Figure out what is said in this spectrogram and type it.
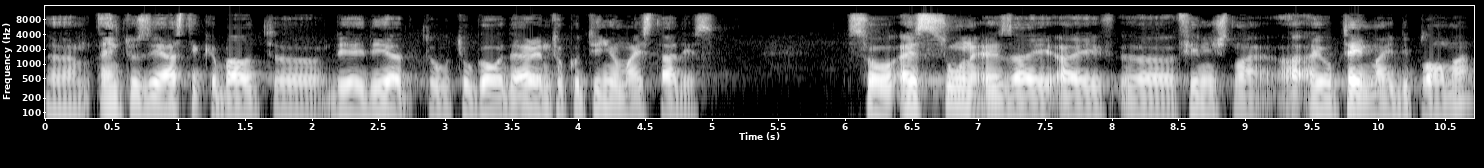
um, enthusiastic about uh, the idea to, to go there and to continue my studies. So as soon as I, I uh, finished my, I obtained my diploma,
